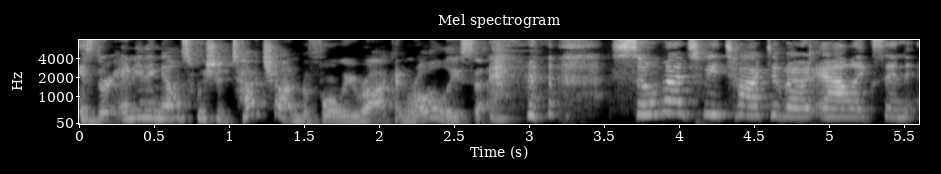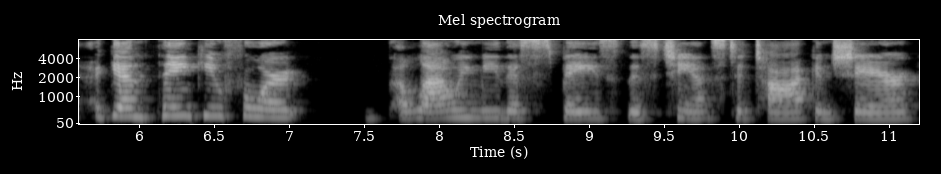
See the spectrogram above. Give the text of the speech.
is there anything else we should touch on before we rock and roll, Lisa? so much we talked about, Alex. And again, thank you for allowing me this space, this chance to talk and share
